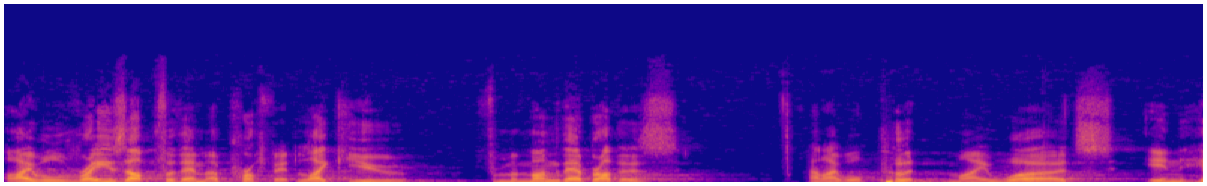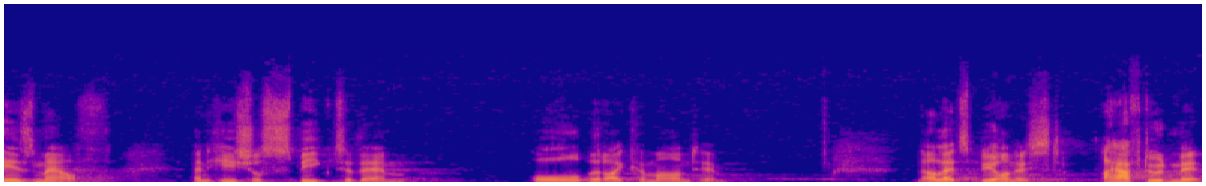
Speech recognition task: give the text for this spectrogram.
I will raise up for them a prophet like you from among their brothers, and I will put my words in his mouth, and he shall speak to them all that I command him. Now, let's be honest. I have to admit,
